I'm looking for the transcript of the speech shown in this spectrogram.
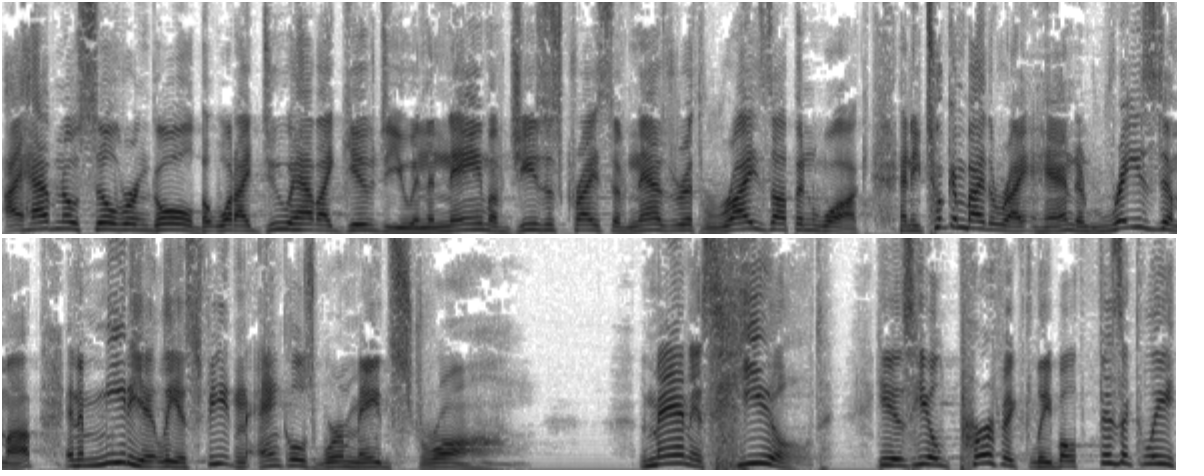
I have no silver and gold, but what I do have I give to you. In the name of Jesus Christ of Nazareth, rise up and walk. And he took him by the right hand and raised him up, and immediately his feet and ankles were made strong. The man is healed. He is healed perfectly, both physically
